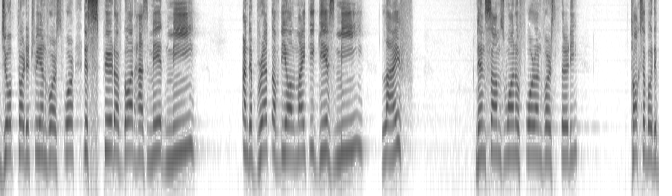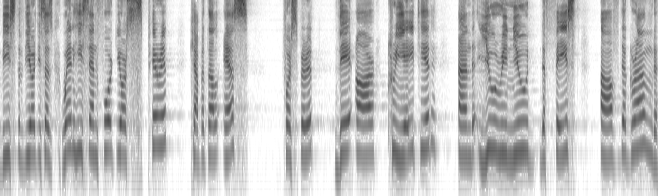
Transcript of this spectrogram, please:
Job 33 and verse 4 the Spirit of God has made me, and the breath of the Almighty gives me life. Then Psalms 104 and verse 30 talks about the beast of the earth. He says, When he sent forth your spirit, capital S for spirit, they are created and you renewed the face of the ground.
